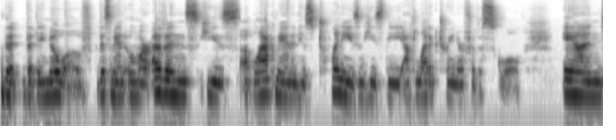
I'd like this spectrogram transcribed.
that that they know of. This man Omar Evans, he's a black man in his 20s and he's the athletic trainer for the school. And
